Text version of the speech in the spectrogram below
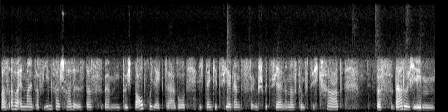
Was aber in Mainz auf jeden Fall schade ist, dass ähm, durch Bauprojekte, also ich denke jetzt hier ganz im Speziellen an das 50 Grad, dass dadurch eben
